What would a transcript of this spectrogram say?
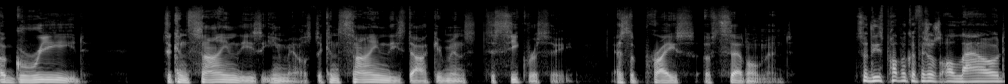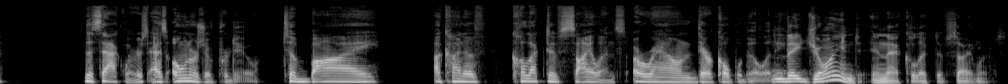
agreed to consign these emails, to consign these documents to secrecy as the price of settlement. So these public officials allowed the Sacklers, as owners of Purdue, to buy a kind of collective silence around their culpability. They joined in that collective silence.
